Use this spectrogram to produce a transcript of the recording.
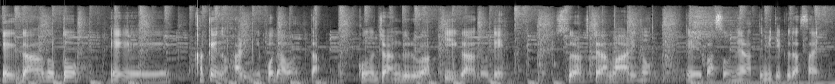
えー、ガードと、えー、掛けの針にこだわったこのジャングルはキーガードでストラクチャー周りの、バスを狙ってみてください。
